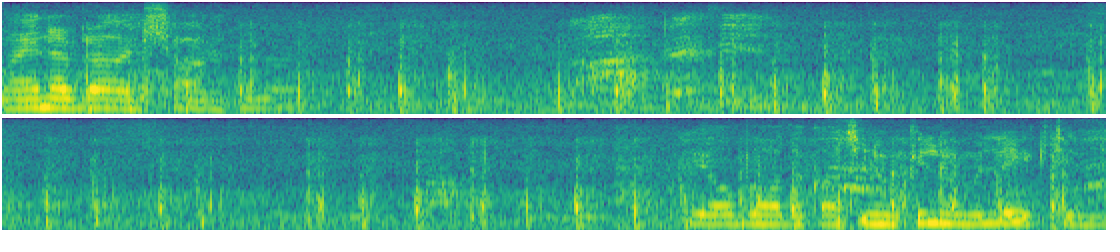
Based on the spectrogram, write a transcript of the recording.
وين الراد شعرك يابا هذا قاتلهم كلهم اللي يقتلني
